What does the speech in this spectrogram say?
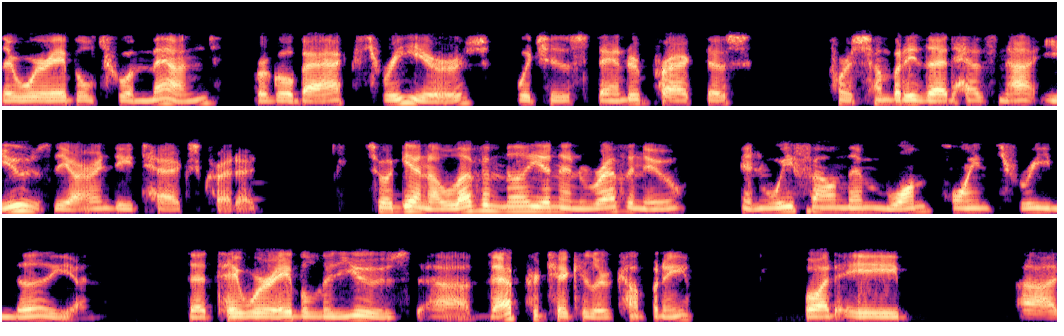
they were able to amend or go back three years, which is standard practice for somebody that has not used the R&D tax credit. So again, 11 million in revenue, and we found them 1.3 million that they were able to use. Uh, that particular company bought a uh,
